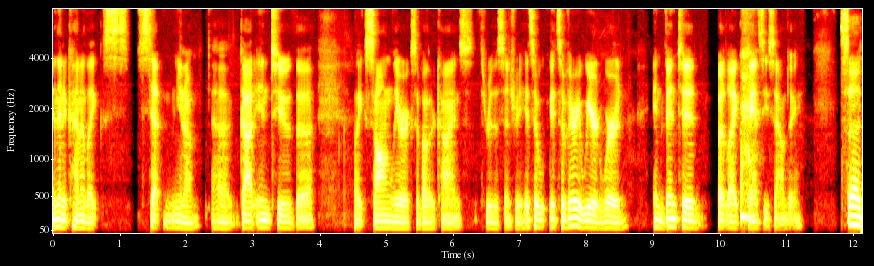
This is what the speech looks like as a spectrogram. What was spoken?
and then it kind of like set you know uh, got into the like song lyrics of other kinds through the century it's a it's a very weird word invented but like fancy sounding So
